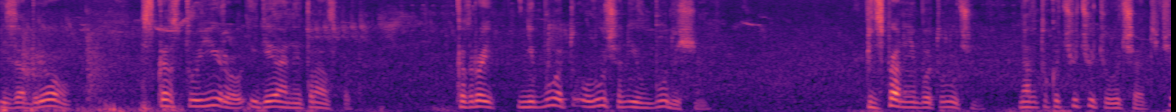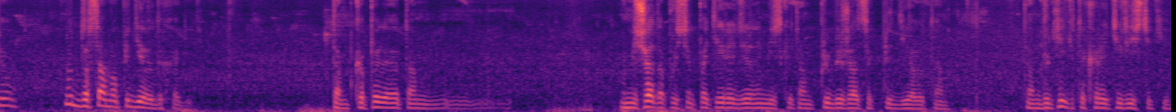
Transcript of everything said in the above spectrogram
изобрел, сконструировал идеальный транспорт, который не будет улучшен и в будущем принципиально не будет улучшен. Надо только чуть-чуть улучшать. Все. Ну, до самого предела доходить. Там, КП, там, уменьшать, допустим, потери динамической, там, приближаться к пределу, там, там другие какие-то характеристики.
